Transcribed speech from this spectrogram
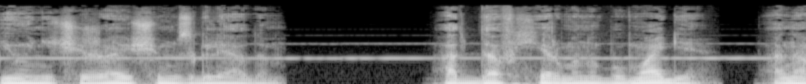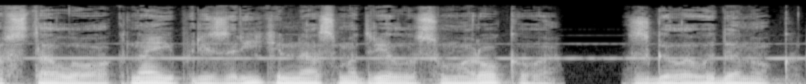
и уничижающим взглядом. Отдав Херману бумаги, она встала у окна и презрительно осмотрела Сумарокова с головы до ног.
